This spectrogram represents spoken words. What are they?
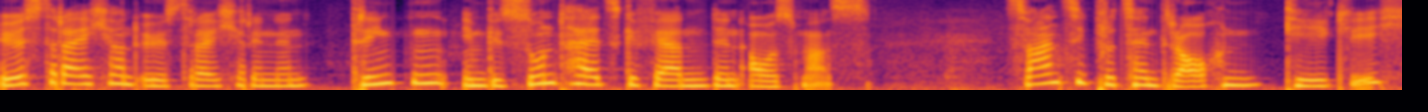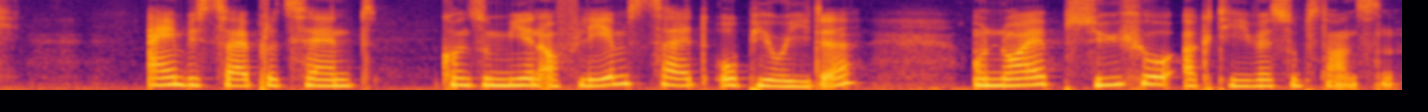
Österreicher und Österreicherinnen trinken im gesundheitsgefährdenden Ausmaß. 20 Prozent rauchen täglich, 1 bis 2 Prozent konsumieren auf Lebenszeit Opioide und neue psychoaktive Substanzen.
